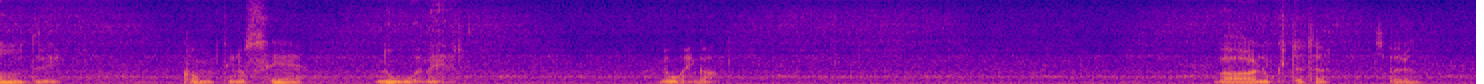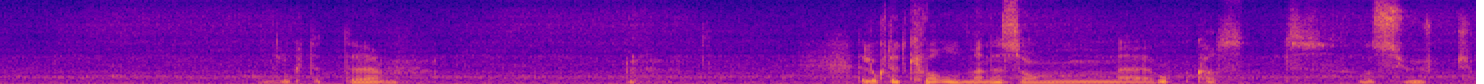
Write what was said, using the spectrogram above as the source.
aldri kom til å se noe mer. Noen gang. Hva luktet det? spør hun. Det luktet eh, Det luktet kvalmende som eh, oppkast. Noe surt.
